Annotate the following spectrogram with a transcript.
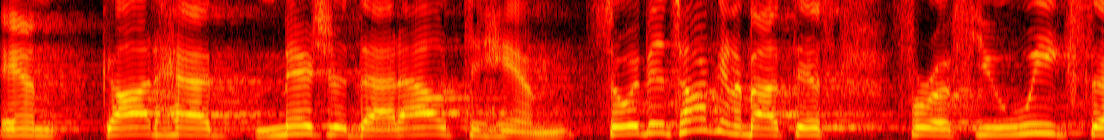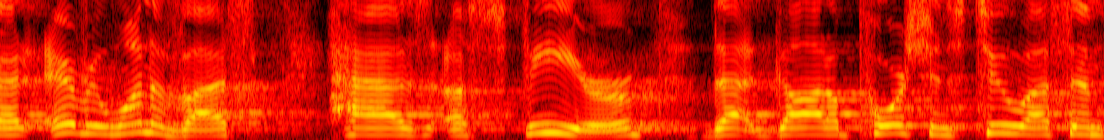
And God had measured that out to him. So we've been talking about this for a few weeks that every one of us has a sphere that God apportions to us. And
